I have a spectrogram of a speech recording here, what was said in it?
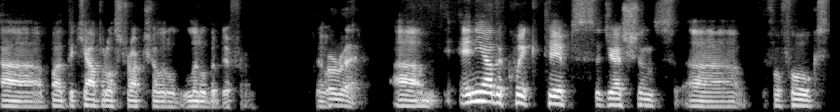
uh, but the capital structure a little little bit different. So, Correct. um, any other quick tips, suggestions uh, for folks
